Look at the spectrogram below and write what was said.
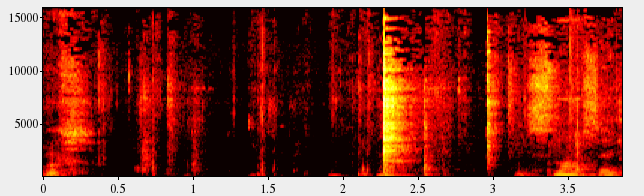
Whoops. Sausage.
